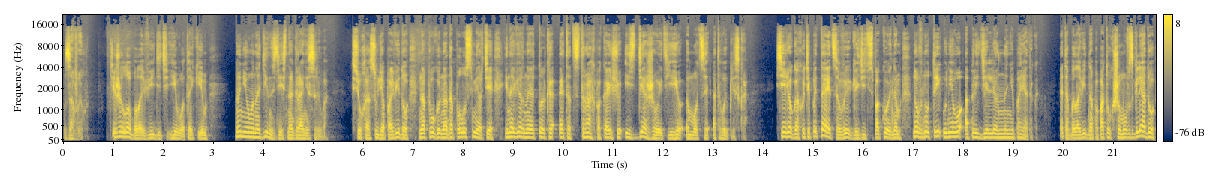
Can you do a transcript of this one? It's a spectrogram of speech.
завыл. Тяжело было видеть его таким, но не он один здесь на грани срыва. Ксюха, судя по виду, напугана до полусмерти, и, наверное, только этот страх пока еще и сдерживает ее эмоции от выплеска. Серега хоть и пытается выглядеть спокойным, но внутри у него определенно непорядок. Это было видно по потухшему взгляду,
